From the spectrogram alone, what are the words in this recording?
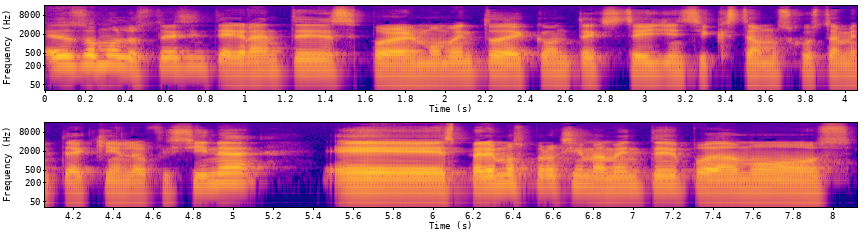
Esos somos los tres integrantes por el momento de Context Agency que estamos justamente aquí en la oficina. Eh, esperemos próximamente podamos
